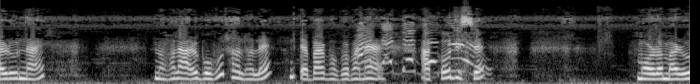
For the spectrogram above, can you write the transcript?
আৰু নাই নহ'লে আৰু বহুত হ'ল হ'লে এবাৰ ভগৱানে আকৌ দিছে। মৰম আৰু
